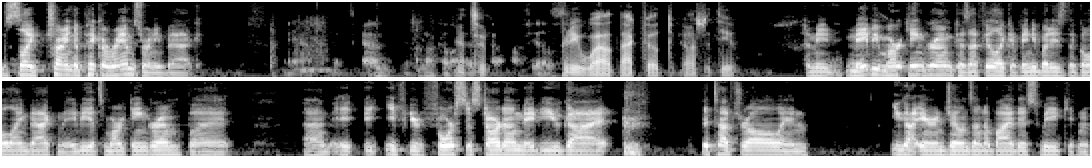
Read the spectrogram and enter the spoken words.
It's like trying to pick a Rams running back. Yeah, it's kind of, I'm not gonna That's a pretty wild backfield, to be honest with you. I mean, maybe Mark Ingram because I feel like if anybody's the goal line back, maybe it's Mark Ingram. But um, it, it, if you're forced to start them, maybe you got the tough draw and you got Aaron Jones on a bye this week, and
